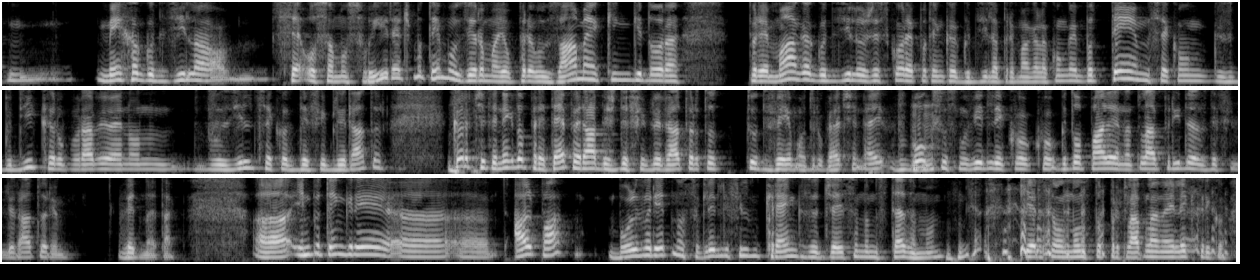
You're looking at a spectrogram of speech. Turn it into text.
meha Godzilla se osamosvoji, rečemo temu, oziroma jo prevzame King Ghidorah. Premaga Godzilla, že skoraj potem, ko je Godzilla premagala Konga, in potem se Kong zbudi, ker uporabijo eno vozilce kot defibrilator. Ker če te nekdo pretepe, rabiš defibrilator, to tudi vemo drugače. Ne? V boksu smo videli, ko, ko kdo pade na tla, pride z defibrilatorjem, vedno je tako. Uh, in potem gre uh, uh, Alpa, bolj verjetno so gledali film Crank z Jasonom Stedhamom, kjer so non-stop preklapljali na elektriko.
